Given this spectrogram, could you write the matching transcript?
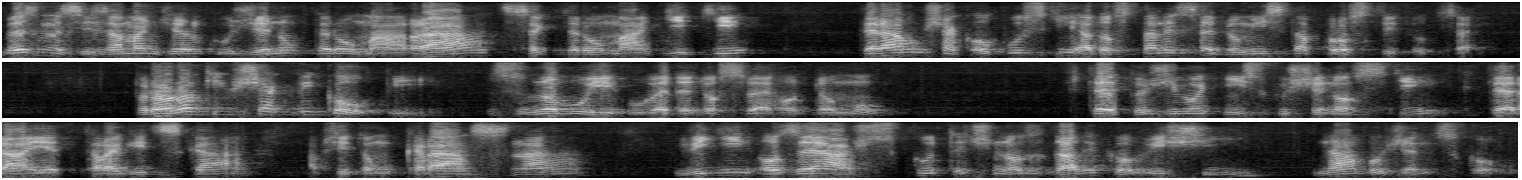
Vezme si za manželku ženu, kterou má rád, se kterou má děti, která ho však opustí a dostane se do místa prostituce. Proroky však vykoupí, znovu ji uvede do svého domu. V této životní zkušenosti, která je tragická a přitom krásná, vidí Ozeáš skutečnost daleko vyšší, náboženskou.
